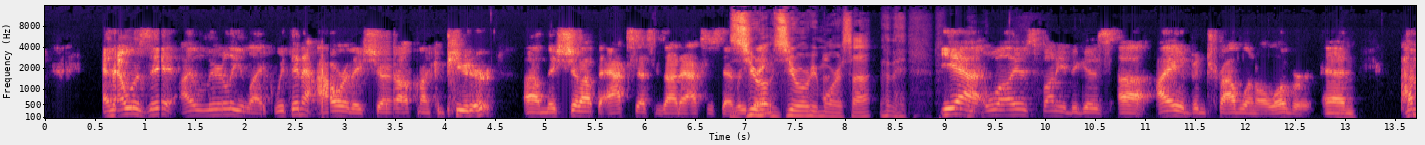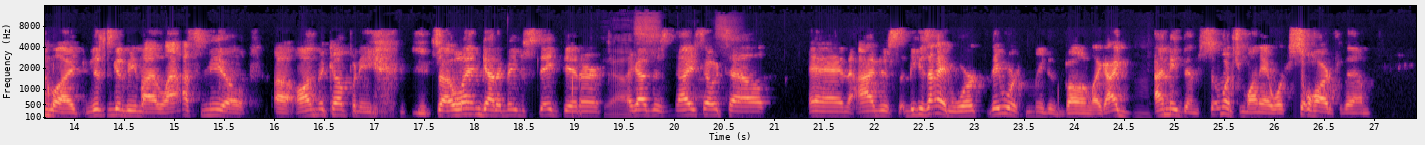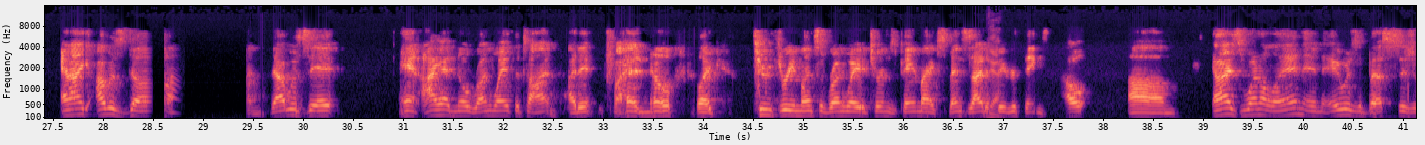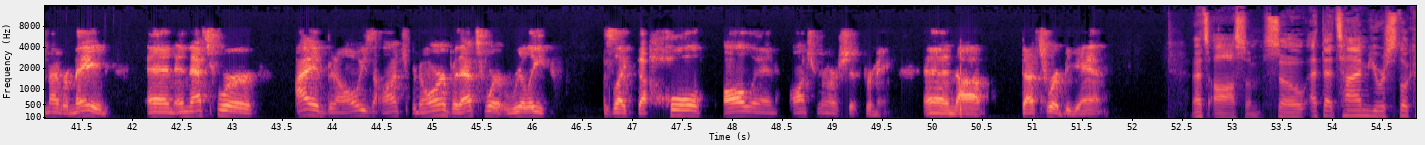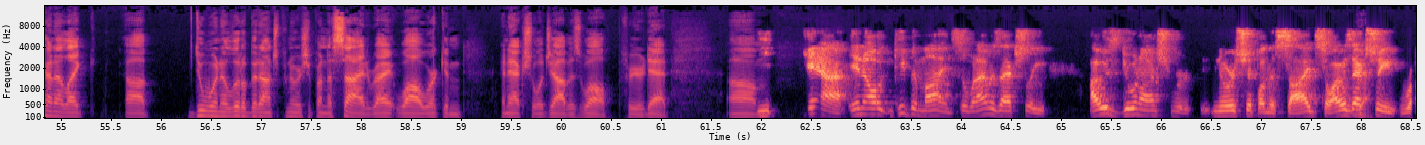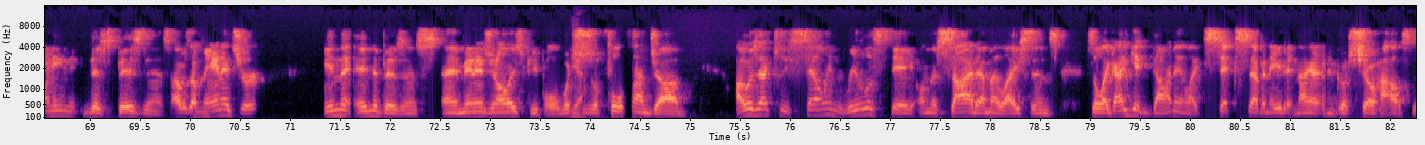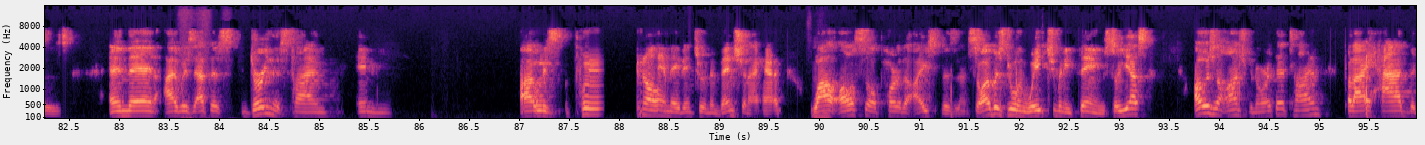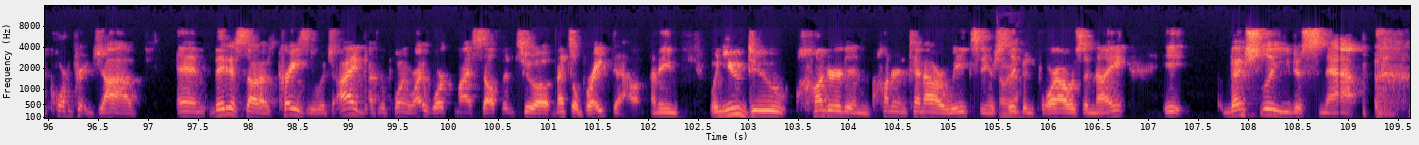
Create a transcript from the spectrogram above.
And that was it. I literally like within an hour they shut off my computer. Um, they shut off the access because I had access to everything. Zero, zero remorse, huh? yeah. Well, it was funny because uh, I had been traveling all over, and I'm like, this is gonna be my last meal uh, on the company. so I went and got a big steak dinner. Yes. I got this nice yes. hotel and I just because I had worked, they worked me to the bone. Like I, mm-hmm. I made them so much money. I worked so hard for them, and I, I was done. That was it. And I had no runway at the time. I didn't. I had no like two, three months of runway in terms of paying my expenses. I had to yeah. figure things out. Um, and I just went all in, and it was the best decision I ever made. And and that's where I had been always an entrepreneur, but that's where it really was like the whole all in entrepreneurship for me. And uh, that's where it began. That's awesome. So at that time, you were still kind of like uh, doing a little bit of entrepreneurship on the side, right, while working an actual job as well for your dad. Um, yeah, you know, keep in mind. So when I was actually, I was doing entrepreneurship on the side. So I was actually yeah. running this business. I was a mm-hmm. manager in the in the business and managing all these people, which yeah. is a full time job. I was actually selling real estate on the side at my license so like I'd get done at like six, seven, eight at night and go show houses. And then I was at this during this time and I was putting all handmade into an invention I had mm-hmm. while also a part of the ice business. So I was doing way too many things. So yes, I was an entrepreneur at that time, but I had the corporate job and they just thought I was crazy, which I got to the point where I worked myself into a mental breakdown. I mean, when you do 100 and 110 hour weeks and you're oh, sleeping yeah. four hours a night, it, eventually you just snap.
